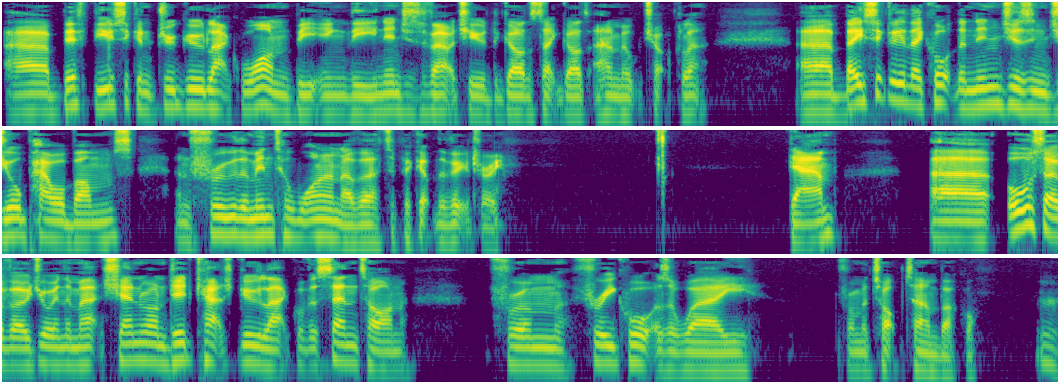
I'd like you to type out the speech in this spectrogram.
uh, Biff Busick and Drew Gulak won, beating the Ninjas of Attitude, the Garden State Gods, and Milk Chocolate. Uh, basically, they caught the ninjas in dual power bombs and threw them into one another to pick up the victory. Damn. Uh, also, though, during the match, Shenron did catch Gulak with a senton from three quarters away from a top turnbuckle. Hmm.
